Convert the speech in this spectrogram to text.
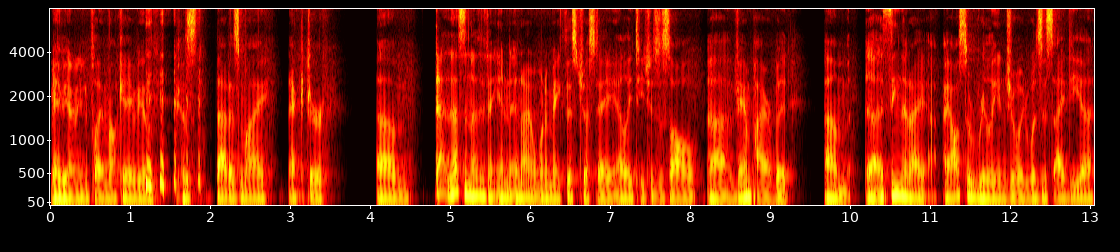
maybe I need to play Malkavian because that is my nectar. Um, that that's another thing, and, and I don't want to make this just a Ellie teaches us all uh, vampire, but um, a thing that I I also really enjoyed was this idea.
